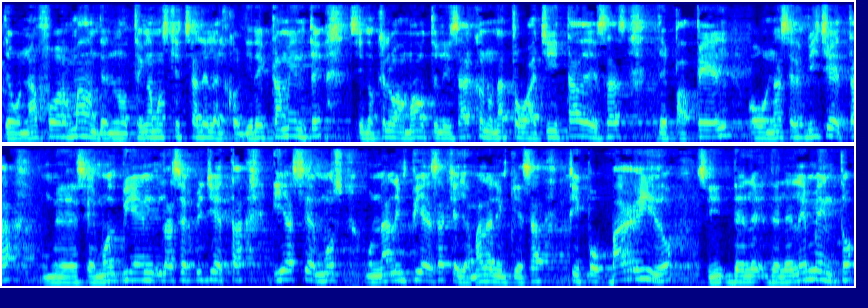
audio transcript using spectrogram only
de una forma donde no tengamos que echarle el alcohol directamente, sino que lo vamos a utilizar con una toallita de esas de papel o una servilleta, humedecemos bien la servilleta y hacemos una limpieza que llama la limpieza tipo barrido del, del elemento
